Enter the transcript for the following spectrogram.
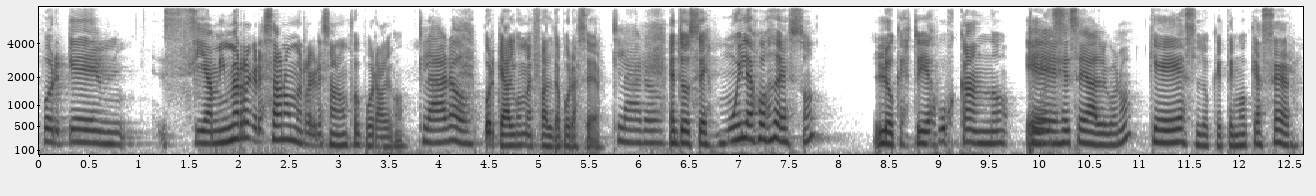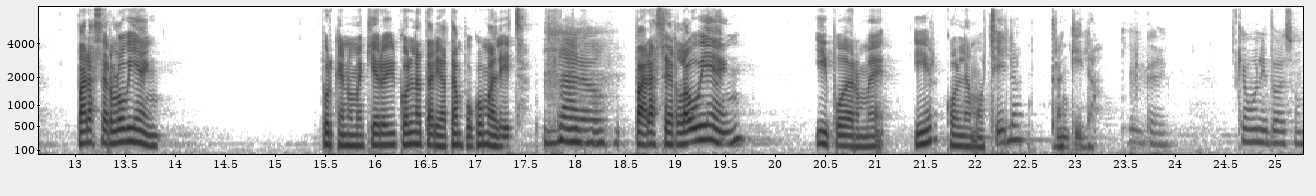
Porque mm, si a mí me regresaron, me regresaron fue por algo. Claro. Porque algo me falta por hacer. Claro. Entonces, muy lejos de eso, lo que estoy es buscando ¿Qué es, ese algo, ¿no? ¿Qué es lo que tengo que hacer para hacerlo bien? Porque no me quiero ir con la tarea tampoco mal hecha. Claro. Para hacerlo bien, y poderme ir con la mochila tranquila. Ok. Qué bonito eso.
